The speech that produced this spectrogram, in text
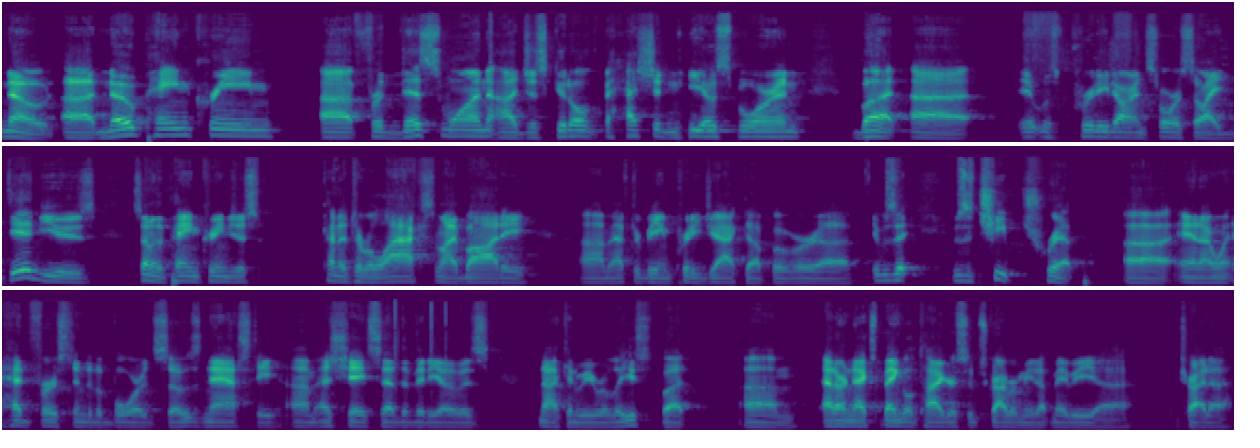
no, uh, no pain cream uh, for this one. Uh, just good old fashioned neosporin. but uh, it was pretty darn sore. So I did use some of the pain cream just kind of to relax my body um, after being pretty jacked up over. Uh, it was a was a cheap trip, uh, and I went headfirst into the board, so it was nasty. Um, as Shea said, the video is not going to be released, but um, at our next Bengal Tiger subscriber meetup, maybe uh, try to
